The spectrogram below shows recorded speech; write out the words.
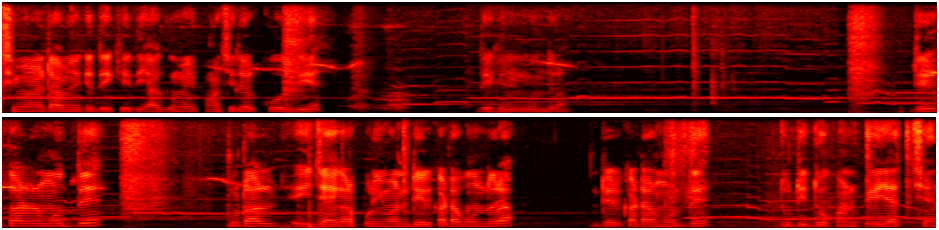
সীমানাটা আপনাকে দেখিয়ে দিই। একদম এই পাঁচিলের কোল দিয়ে দেখে নিন বন্ধুরা। দেড় কাটার মধ্যে টোটাল এই জায়গার পরিমাণ দেড় কাটা বন্ধুরা। দেড় কাটার মধ্যে দুটি দোকান পেয়ে যাচ্ছেন।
